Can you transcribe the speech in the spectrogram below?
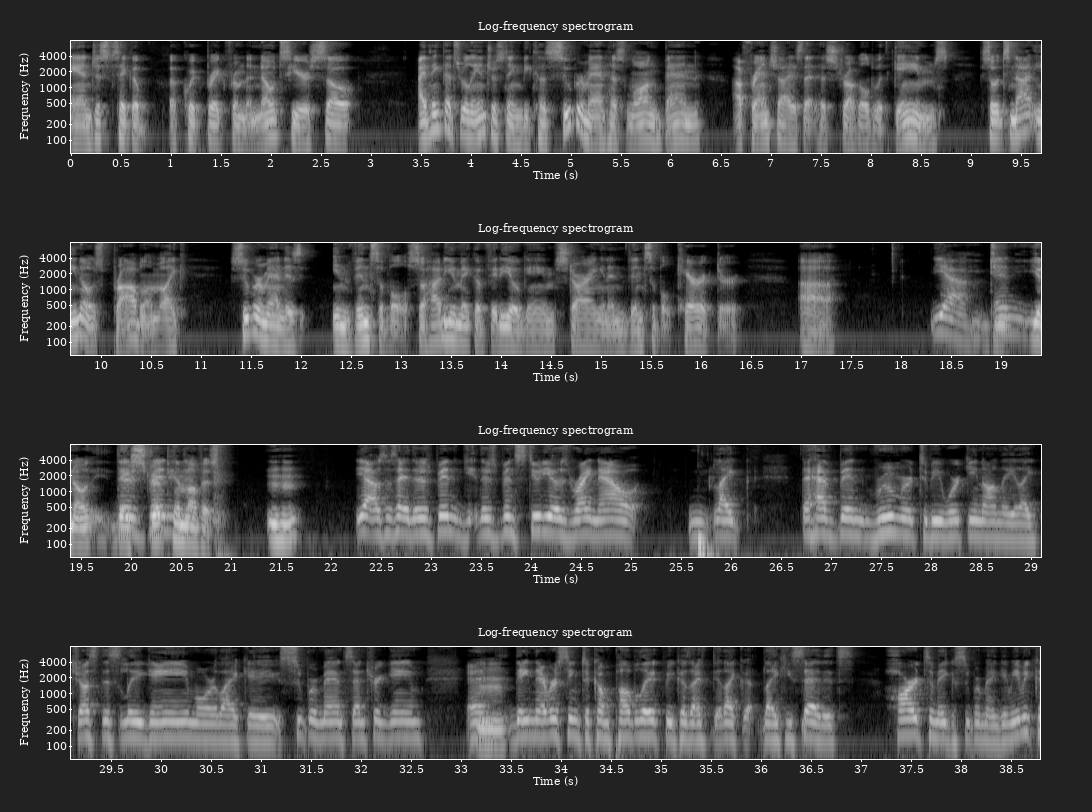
And just to take a, a quick break from the notes here, so I think that's really interesting because Superman has long been a franchise that has struggled with games. So it's not Eno's problem. Like Superman is invincible. So how do you make a video game starring an invincible character? Uh, Yeah, do you, and you know they strip been- him of his. hmm yeah, I was gonna say there's been there's been studios right now like that have been rumored to be working on a like Justice League game or like a Superman centric game, and Mm-hmm. they never seem to come public because I like like he said it's hard to make a Superman game. Even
